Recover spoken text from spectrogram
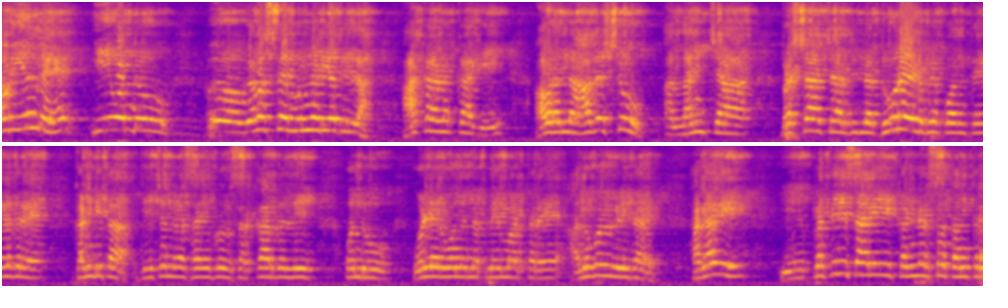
ಅವ್ರು ಇಲ್ಲದೆ ಈ ಒಂದು ವ್ಯವಸ್ಥೆ ಮುನ್ನಡೆಯೋದಿಲ್ಲ. ಆ ಕಾರಣಕ್ಕಾಗಿ ಅವರನ್ನು ಆದಷ್ಟು ಆ ಲಂಚ, ಭ್ರಷ್ಟಾಚಾರದಿಂದ ದೂರ ಇಡಬೇಕು ಅಂತ ಹೇಳಿದ್ರೆ ಖಂಡಿತ ಜಯಚಂದ್ರ ಸಾಹೇಬರು ಸರ್ಕಾರದಲ್ಲಿ ಒಂದು ಒಳ್ಳೆ ರೋಲನ್ನು ಪ್ಲೇ ಮಾಡ್ತಾರೆ, ಅನುಭವಿಗಳಿದ್ದಾರೆ. ಹಾಗಾಗಿ ಪ್ರತಿ ಸಾರಿ ಕಣ್ಣರಿಸೋ ತಂತ್ರ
